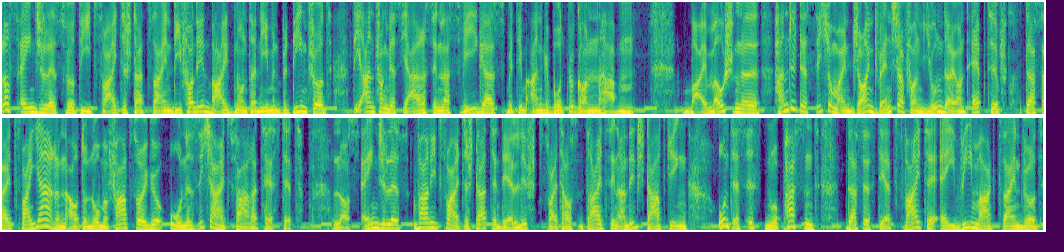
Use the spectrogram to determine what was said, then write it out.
Los Angeles wird die zweite Stadt sein, die von den beiden Unternehmen bedient wird, die Anfang des Jahres in Las Vegas mit dem Angebot begonnen haben. Bei Motional handelt es sich um ein Joint Venture von Hyundai und Aptiv, das seit zwei Jahren autonome Fahrzeuge ohne Sicherheitsfahrer testet. Los Angeles war die zweite Stadt, in der Lyft 2013 an den Start ging und es ist nur passend, dass es der zweite AV-Markt sein wird,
